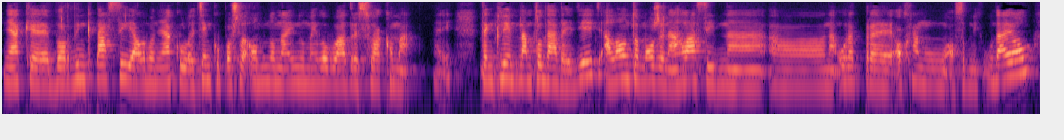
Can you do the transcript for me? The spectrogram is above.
nejaké boarding pasy alebo nejakú letenku pošle omylom na inú mailovú adresu ako má. Hej. Ten klient nám to dá vedieť, ale on to môže nahlásiť na, uh, na úrad pre ochranu osobných údajov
